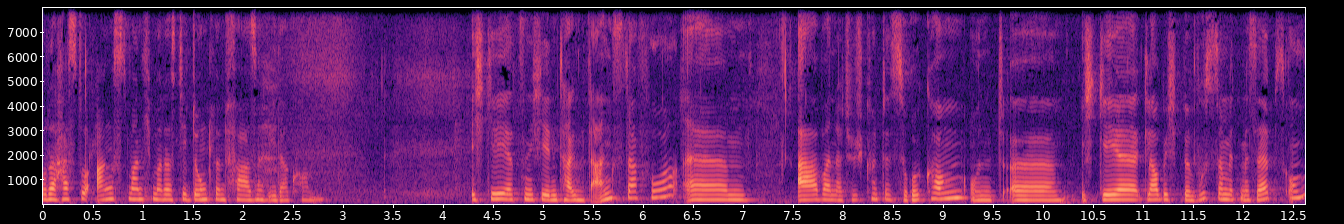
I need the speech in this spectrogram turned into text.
Oder hast du Angst manchmal, dass die dunklen Phasen wiederkommen? Ich gehe jetzt nicht jeden Tag mit Angst davor. Ähm, aber natürlich könnte es zurückkommen. Und äh, ich gehe, glaube ich, bewusster mit mir selbst um.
